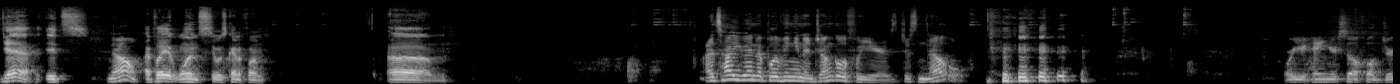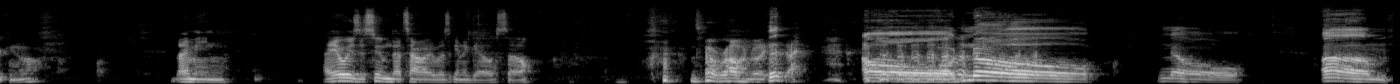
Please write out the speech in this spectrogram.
yeah, it's no. I played it once. It was kind of fun. Um, That's how you end up living in a jungle for years. Just no. Or you hang yourself while jerking off. I mean, I always assumed that's how I was going to go. So So Robin really That- died. oh no, no. Um,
